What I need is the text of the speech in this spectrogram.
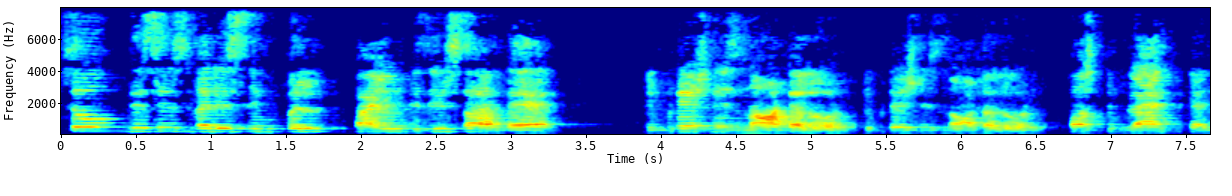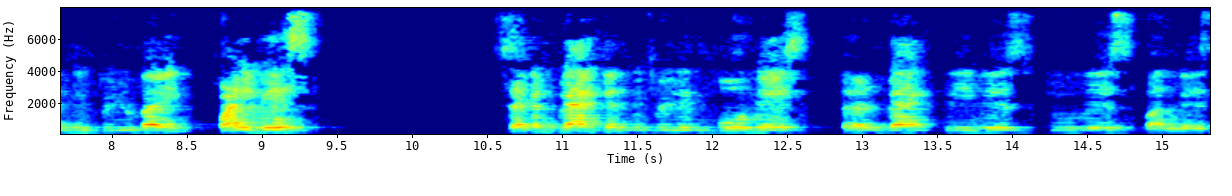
So this is very simple. Five digits are there. Repetition is not allowed. Repetition is not allowed. First blank can be filled by five ways. Second blank can be filled in four ways. Third blank three ways, two ways, one ways.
